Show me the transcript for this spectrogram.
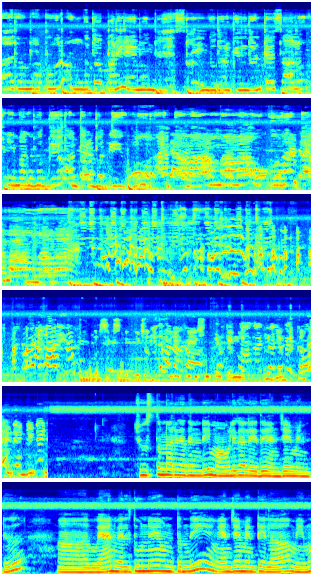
కాదు నాకు రంగుతో పని ఏముంది సందు దొరికిందంటే చాలు ఈ మగ బుద్ధి అంతర్ బుద్ధి ఓ అంటావా ఉప్పు సిక్స్ చంద్రబాబు చెప్పి సూపర్ టెన్ ఎంత ఖర్చు అవుతుంది చూస్తున్నారు కదండి మామూలుగా లేదు ఎంజాయ్మెంట్ వ్యాన్ వెళ్తూనే ఉంటుంది. ఎంజాయ్మెంట్ ఇలా మేము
